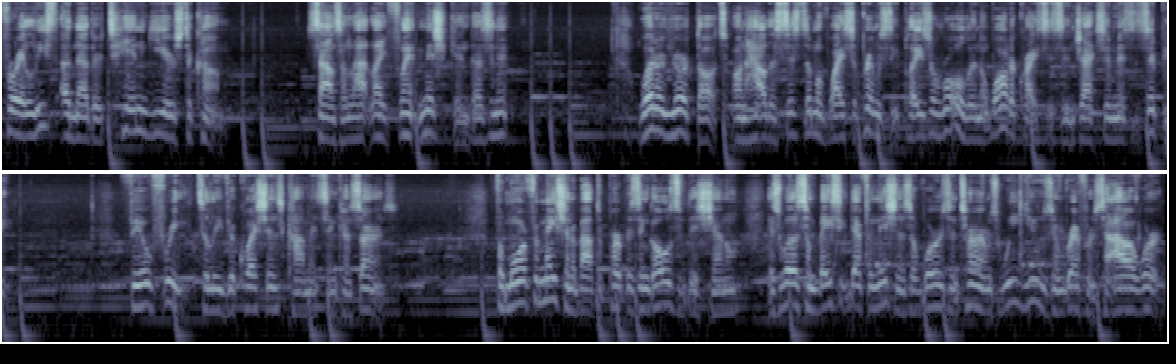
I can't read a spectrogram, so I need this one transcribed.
for at least another 10 years to come. Sounds a lot like Flint, Michigan, doesn't it? What are your thoughts on how the system of white supremacy plays a role in the water crisis in Jackson, Mississippi? Feel free to leave your questions, comments, and concerns. For more information about the purpose and goals of this channel, as well as some basic definitions of words and terms we use in reference to our work,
